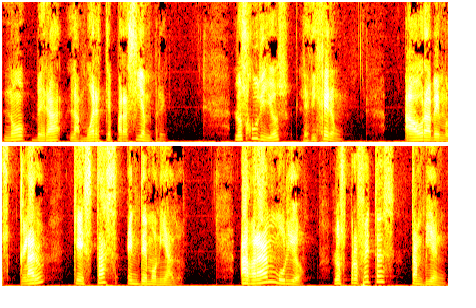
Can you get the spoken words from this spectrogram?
no verá la muerte para siempre. Los judíos le dijeron Ahora vemos claro que estás endemoniado. Abraham murió, los profetas también,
